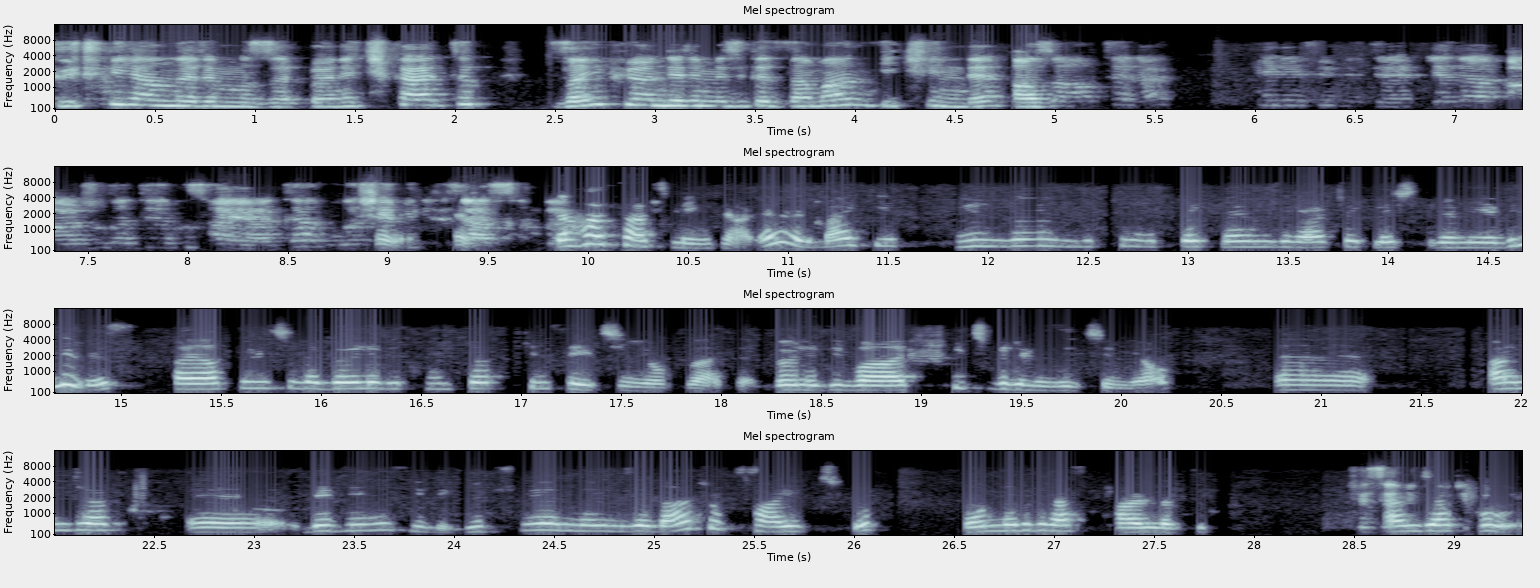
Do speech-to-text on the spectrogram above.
güçlü yanlarımızı öne çıkartıp zayıf yönlerimizi de zaman içinde azaltarak hedefimize ya da arzuladığımız hayata ulaşabiliriz Evet, aslında. Daha tatminkar. Evet, belki yüzde yüz bütün isteklerimizi gerçekleştiremeyebiliriz. Hayatın içinde böyle bir kontrol kimse için yok zaten. Böyle bir vaat hiçbirimiz için yok. Ee, ancak e, dediğiniz gibi güçlü yönlerimize daha çok sahip çıkıp onları biraz parlatıp Ancak bu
